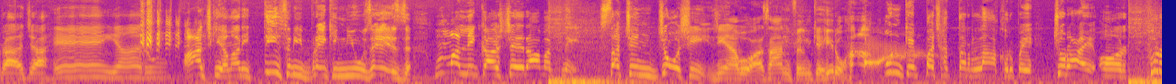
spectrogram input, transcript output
राजा है यारो। आज की हमारी तीसरी breaking news is Mallika Sherawat ने सचिन जोशी। जी हाँ वो आसान फ़िल्म के हीरो। हाँ उनके 75 लाख रुपए चुराए और फुर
